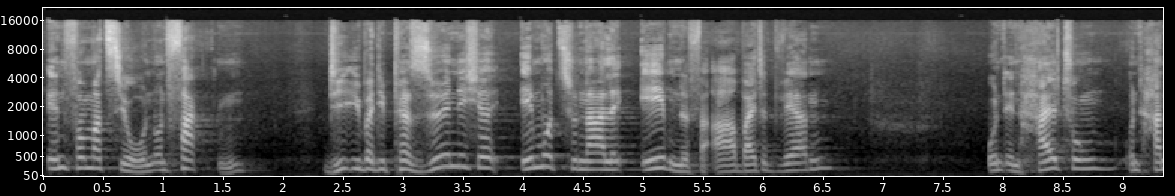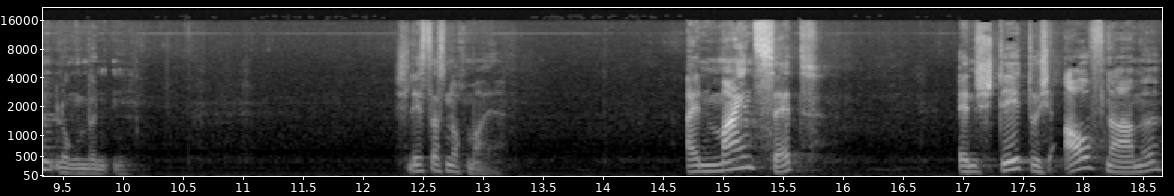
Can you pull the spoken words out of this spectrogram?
Informationen und Fakten, die über die persönliche, emotionale Ebene verarbeitet werden und in Haltung und Handlungen münden. Ich lese das nochmal. Ein Mindset entsteht durch Aufnahme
